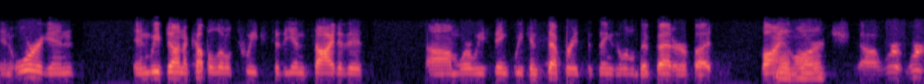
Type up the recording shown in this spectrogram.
in Oregon, and we've done a couple little tweaks to the inside of it um, where we think we can separate some things a little bit better. But by and Mhm. large, uh, we're, we're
